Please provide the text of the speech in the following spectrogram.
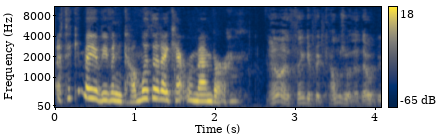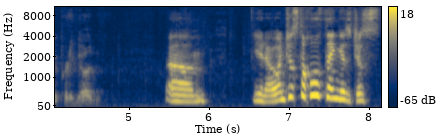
I think it may have even come with it. I can't remember. No, I think if it comes with it, that would be pretty good. Um, you know, and just the whole thing is just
